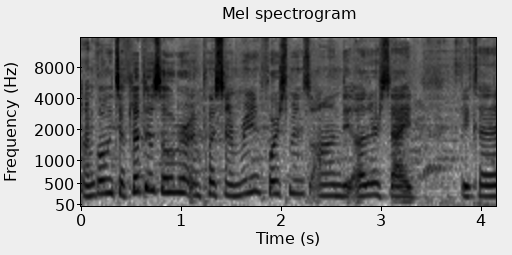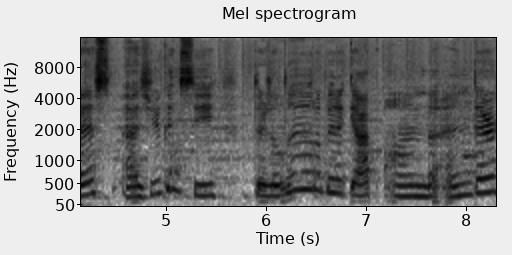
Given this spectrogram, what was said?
I'm going to flip this over and put some reinforcements on the other side because as you can see there's a little bit of gap on the end there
